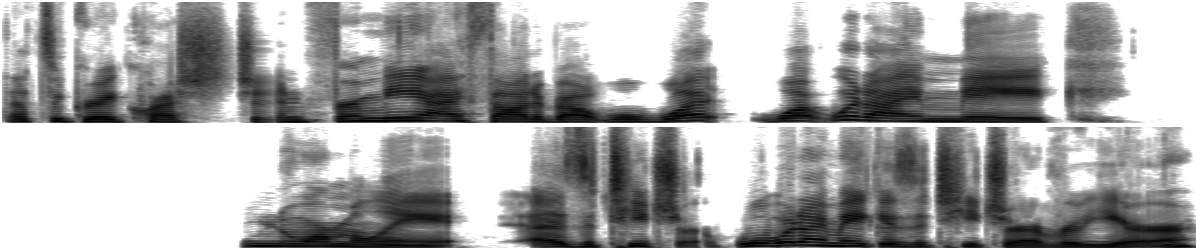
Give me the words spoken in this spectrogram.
that's a great question. For me, I thought about, well, what what would I make normally as a teacher? What would I make as a teacher every year?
